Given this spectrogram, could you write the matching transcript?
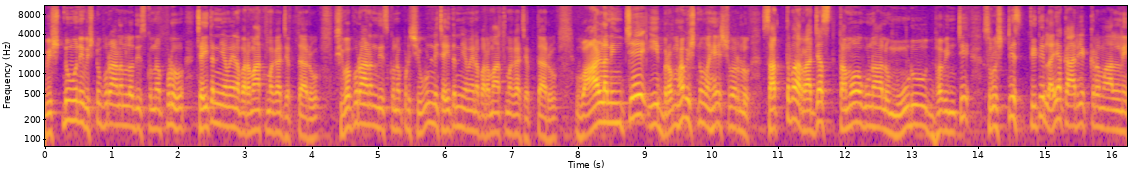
విష్ణువుని విష్ణు పురాణంలో తీసుకున్నప్పుడు చైతన్యమైన పరమాత్మగా చెప్తారు. శివపురాణం తీసుకున్నప్పుడు శివుణ్ణి చైతన్యమైన పరమాత్మగా చెప్తారు. వాళ్ళ నుంచే ఈ బ్రహ్మ విష్ణు మహేశ్వరులు సత్వ రజస్తమో గుణాలు మూడు ఉద్భవించి సృష్టి స్థితి లయ కార్యక్రమాలని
